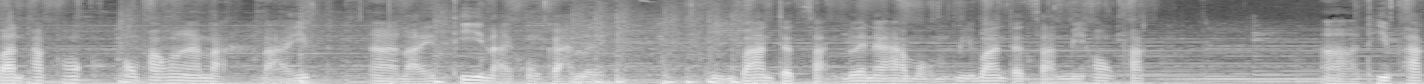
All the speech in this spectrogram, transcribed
บ้านพักห้ององพักพนักงานหลายหลายหลายที่หลายโครงการเลย มีบ้านจัดสรรด้วยนะครับผมมีบ้านจัดสรรมีห้องพักที่พัก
